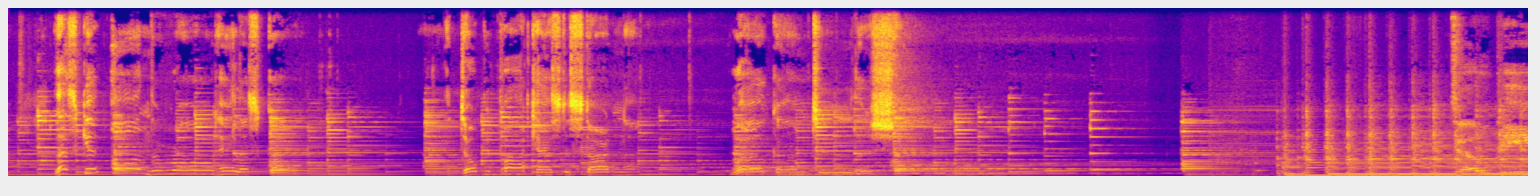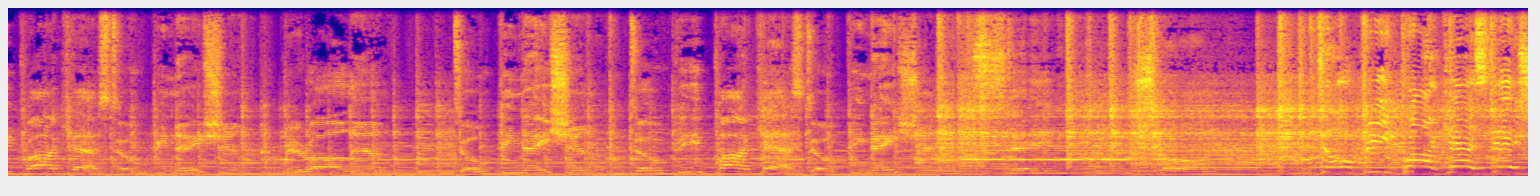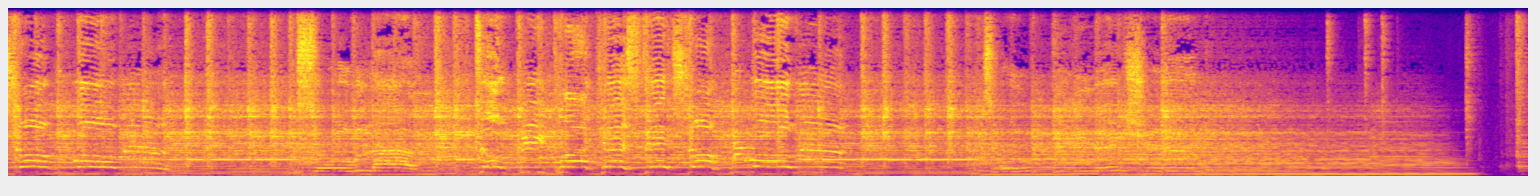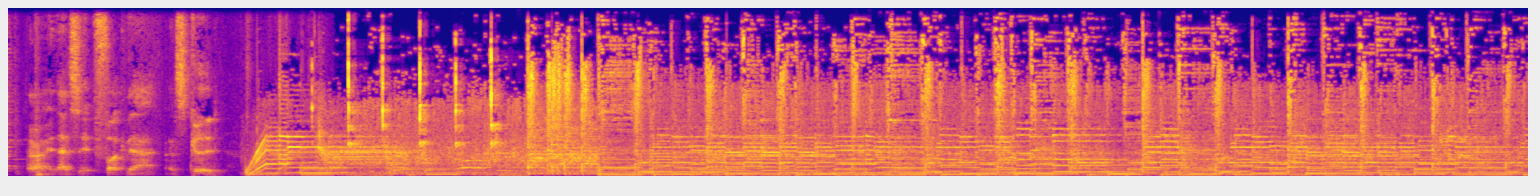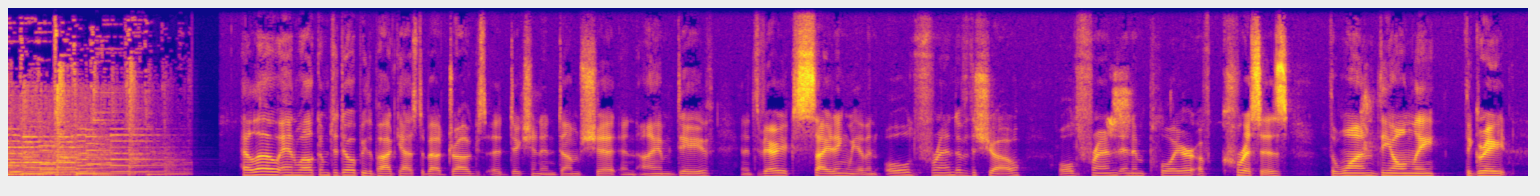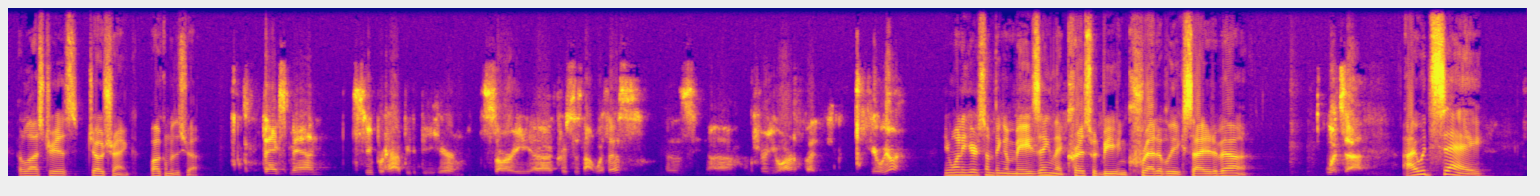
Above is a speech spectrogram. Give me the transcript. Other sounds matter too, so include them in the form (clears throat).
Let's get on the road. Hey, let's go. The Dopey Podcast is starting up. Welcome to the show. Welcome to Dopey, the podcast about drugs, addiction, and dumb shit. And I am Dave, and it's very exciting. We have an old friend of the show, old friend and employer of Chris's, the one, the only, the great, illustrious Joe Schrank. Welcome to the show. Thanks, man. Super happy to be here. Sorry, uh, Chris is not with us, as uh, I'm sure you are, but here we are. You want to hear something amazing that Chris would be incredibly excited about? What's that? I would say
